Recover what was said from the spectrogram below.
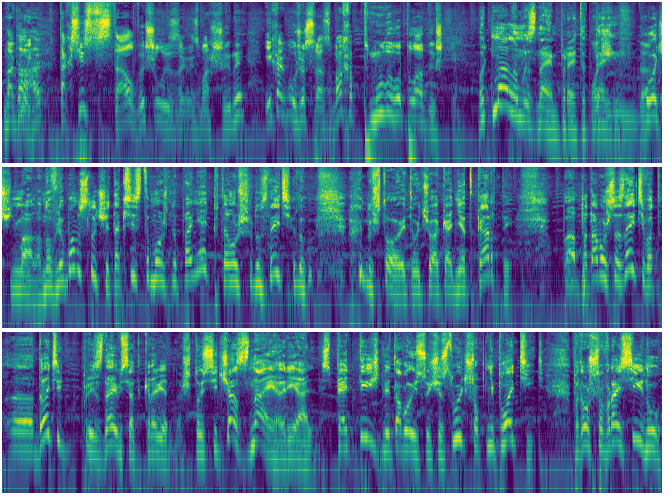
Ногой. Так. Таксист встал, вышел из, из машины и как бы уже с размаха пнул его по лодыжке. Вот мало мы знаем про этот Очень, тариф. да. Очень мало. Но в любом случае таксиста можно понять, потому что, ну, знаете, ну, ну что, у этого чувака нет карты. Потому что, знаете, вот э, давайте признаемся откровенно, что сейчас, зная реальность, 5 тысяч для того и существует, чтобы не платить. Потому что в России, ну,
